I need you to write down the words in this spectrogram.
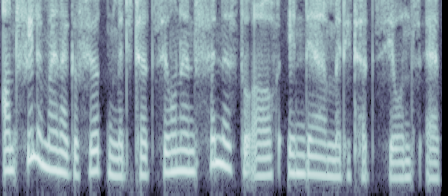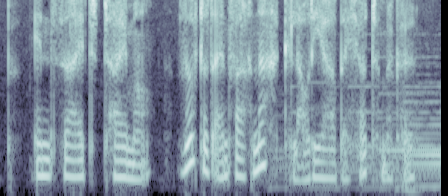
Und viele meiner geführten Meditationen findest du auch in der Meditations-App Inside Timer. Such dort einfach nach Claudia Bechert-Möckel.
